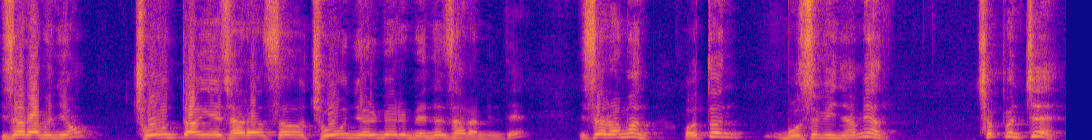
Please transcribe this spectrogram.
이 사람은요, 좋은 땅에 자라서 좋은 열매를 맺는 사람인데, 이 사람은 어떤 모습이냐면, 첫 번째,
